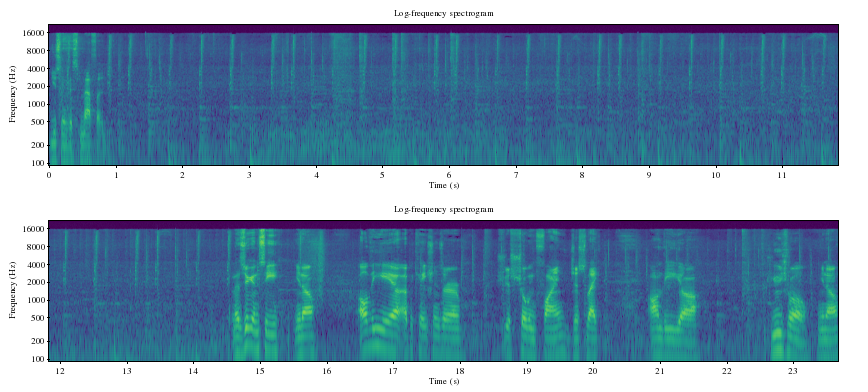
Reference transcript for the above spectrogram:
using this method as you can see you know all the uh, applications are just showing fine just like on the uh, usual you know.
